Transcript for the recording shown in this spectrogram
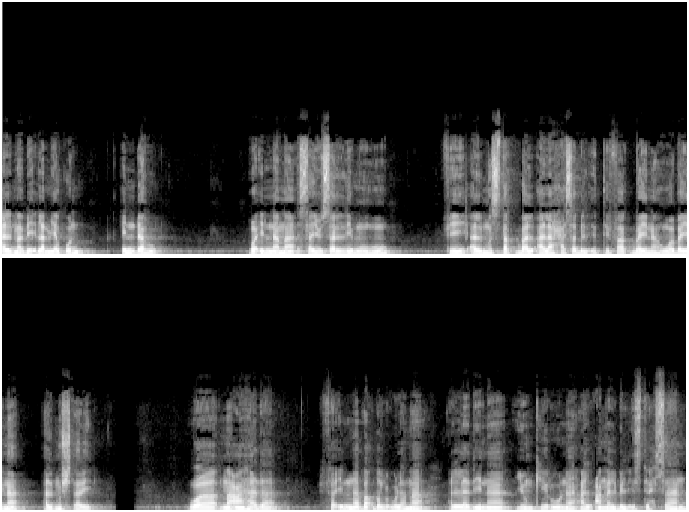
المبيع لم يكن عنده. وإنما سيسلمه في المستقبل على حسب الاتفاق بينه وبين المشتري. ومع هذا فإن بعض العلماء الذين ينكرون العمل بالاستحسان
